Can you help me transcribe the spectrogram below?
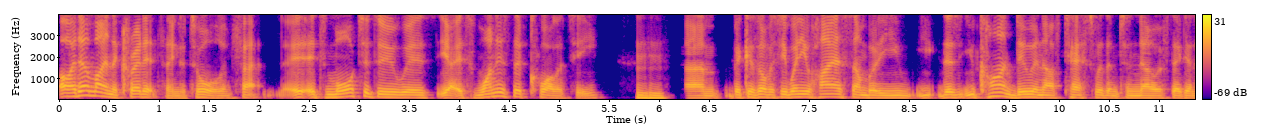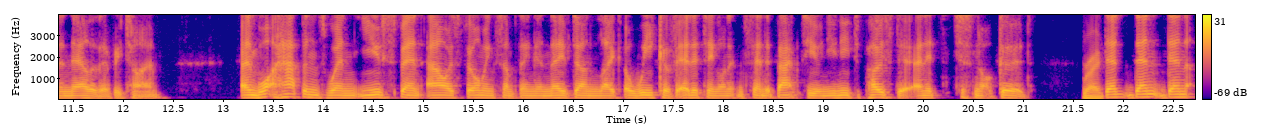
Oh, I don't mind the credit thing at all. In fact, it's more to do with, yeah, it's one is the quality. Mm-hmm. Um, because obviously, when you hire somebody, you you, you can't do enough tests with them to know if they're going to nail it every time. And what happens when you've spent hours filming something and they've done like a week of editing on it and send it back to you and you need to post it and it's just not good. Right. Then then then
